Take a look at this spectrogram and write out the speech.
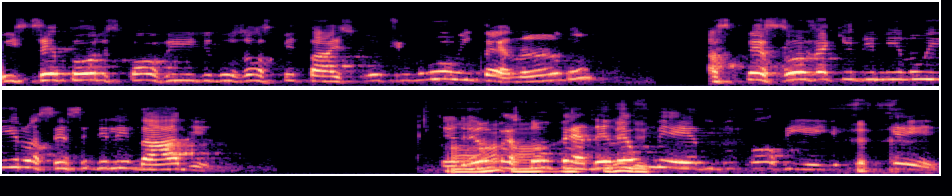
os setores Covid dos hospitais continuam internando, as pessoas é que diminuíram a sensibilidade. Entendeu? Ah, Mas estão ah, perdendo é o medo do Covid. Porque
